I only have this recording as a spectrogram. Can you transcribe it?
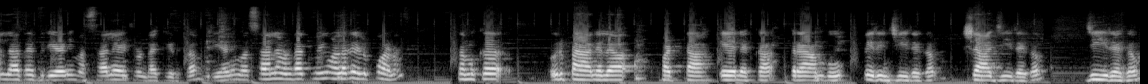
അല്ലാതെ ബിരിയാണി മസാല ആയിട്ട് ഉണ്ടാക്കിയെടുക്കാം. ബിരിയാണി മസാല ഉണ്ടാക്കുന്നത് വളരെ എളുപ്പമാണ്. നമുക്ക് ഒരു പാനല പട്ട ഏലക്ക ഗ്രാമ്പു പെരിഞ്ജീരകം ഷാജീരകം ജീരകം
